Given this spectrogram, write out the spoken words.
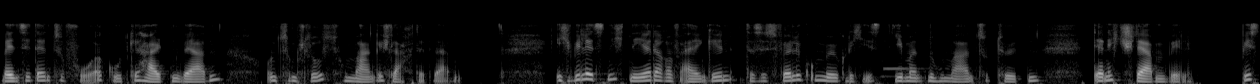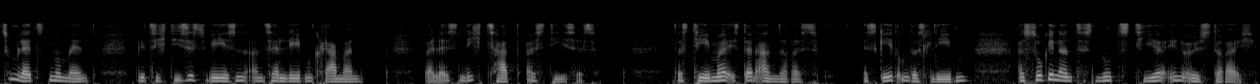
wenn sie denn zuvor gut gehalten werden und zum Schluss human geschlachtet werden. Ich will jetzt nicht näher darauf eingehen, dass es völlig unmöglich ist, jemanden human zu töten, der nicht sterben will. Bis zum letzten Moment wird sich dieses Wesen an sein Leben klammern, weil es nichts hat als dieses. Das Thema ist ein anderes. Es geht um das Leben als sogenanntes Nutztier in Österreich.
